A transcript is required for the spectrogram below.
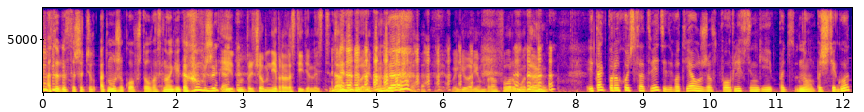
Особенно слышать от мужиков, что у вас ноги, как у мужика. И тут причем не про растительность, да, мы говорим? Мы говорим про форму, да? И так порой хочется ответить. Вот я уже в пауэрлифтинге ну, почти год.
